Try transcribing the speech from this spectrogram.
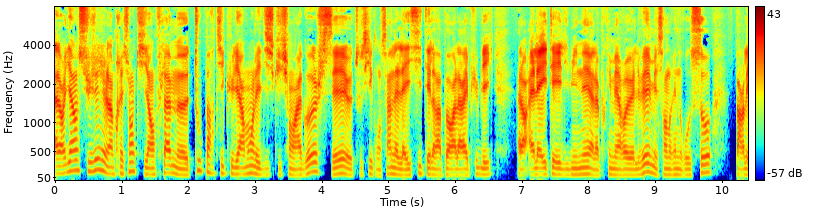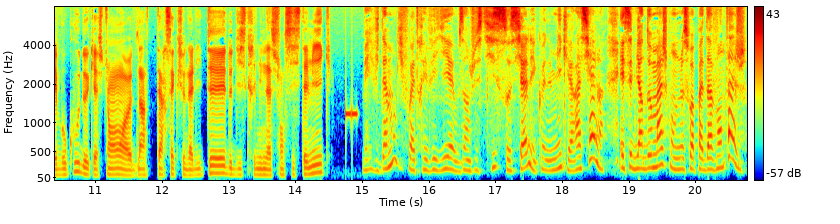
Alors il y a un sujet, j'ai l'impression, qui enflamme euh, tout particulièrement les discussions à gauche, c'est euh, tout ce qui concerne la laïcité et le rapport à la République. Alors elle a été éliminée à la primaire ELV, mais Sandrine Rousseau parlait beaucoup de questions euh, d'intersectionnalité, de discrimination systémique. Mais évidemment qu'il faut être éveillé aux injustices sociales, économiques et raciales. Et c'est bien dommage qu'on ne le soit pas davantage.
